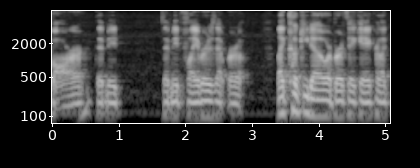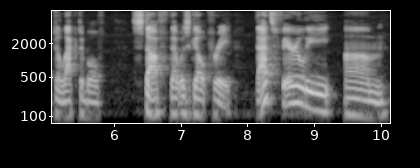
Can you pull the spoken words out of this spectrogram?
bar that made that made flavors that were like cookie dough or birthday cake or like delectable stuff that was guilt free. That's fairly um,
